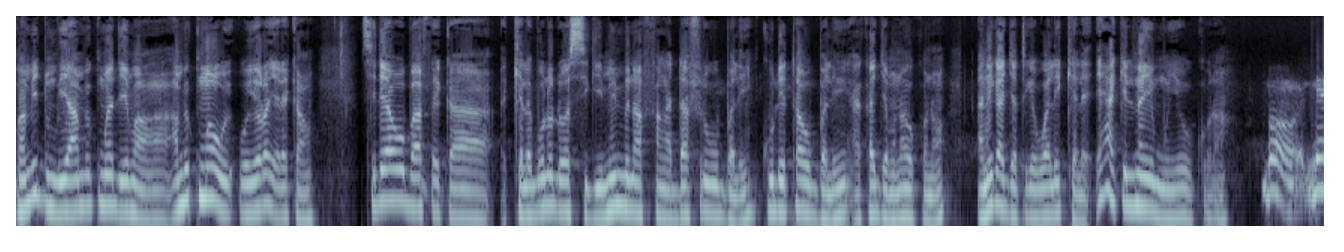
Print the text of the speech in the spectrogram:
mami dunbuya an be kuma di ma an be kuma o yɔrɔ yɛrɛ kan sidiyawo b'a fɛ ka kɛlɛbolo dɔ sigi min bena fanga dafiriw bali kudetaw bali a ka jamanaw kɔnɔ ani ka jatigɛwale kɛlɛ e hakilina ye mun ye o koran Bɔn ne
